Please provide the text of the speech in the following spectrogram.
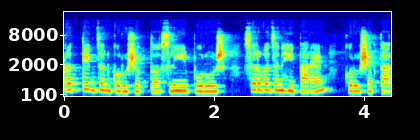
प्रत्येकजण करू शकतं. स्त्री पुरुष सर्वजण हे पारायण करू शकतात.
